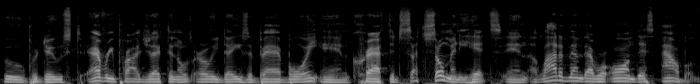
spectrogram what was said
who produced every project in those early days of Bad Boy and crafted such so many hits, and a lot of them that were on this album.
